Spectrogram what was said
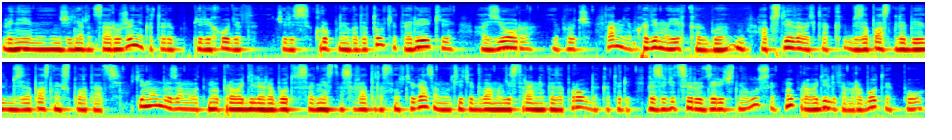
линейные инженерные сооружения, которые переходят через крупные водотоки, это реки, озера и прочее. Там необходимо их как бы обследовать как безопасно для безопасной эксплуатации. Таким образом, вот мы проводили работу совместно с Ахатроснефтегазом, вот эти два магистральных газопровода, которые газифицируют заречные лусы, мы проводили там работы по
